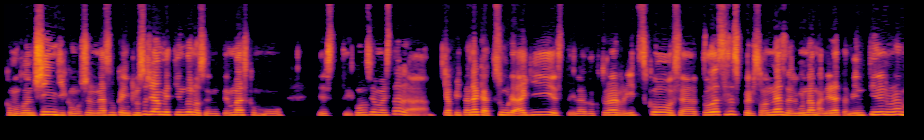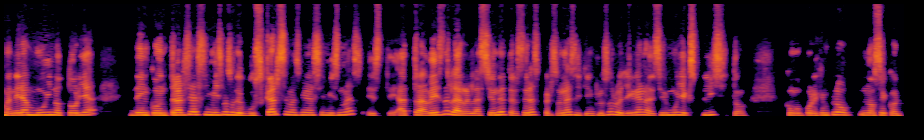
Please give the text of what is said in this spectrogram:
Como son Shinji, como son Asuka, incluso ya metiéndonos en temas como, este, ¿cómo se llama esta? La capitana Katsuragi, este, la doctora Ritsuko, o sea, todas esas personas de alguna manera también tienen una manera muy notoria de encontrarse a sí mismas o de buscarse más bien a sí mismas este, a través de la relación de terceras personas y que incluso lo llegan a decir muy explícito, como por ejemplo, no sé, con,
